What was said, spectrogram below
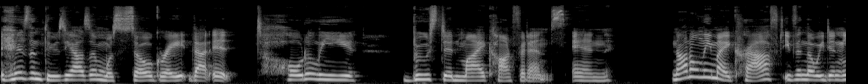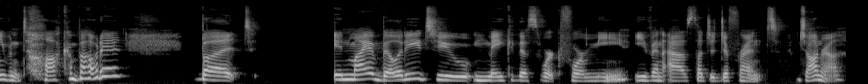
his enthusiasm was so great that it totally boosted my confidence in not only my craft, even though we didn't even talk about it, but in my ability to make this work for me, even as such a different genre.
